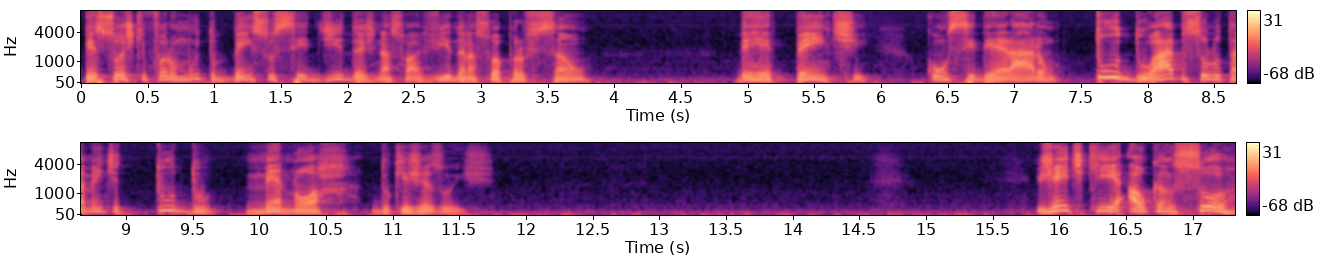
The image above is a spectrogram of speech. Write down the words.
pessoas que foram muito bem sucedidas na sua vida, na sua profissão, de repente consideraram tudo, absolutamente tudo, menor do que Jesus. Gente que alcançou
